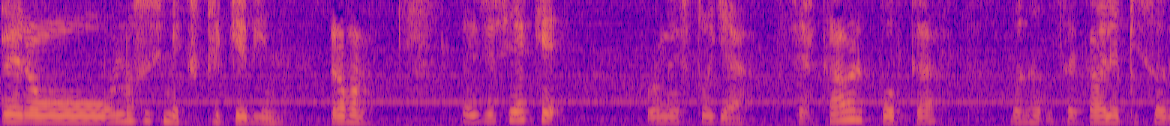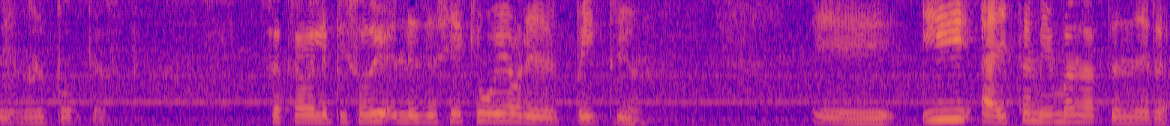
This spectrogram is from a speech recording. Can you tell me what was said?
Pero no sé si me expliqué bien. Pero bueno, les decía que con esto ya se acaba el podcast. Bueno, se acaba el episodio, no el podcast. Se acaba el episodio. Les decía que voy a abrir el Patreon. Eh, y ahí también van a tener,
